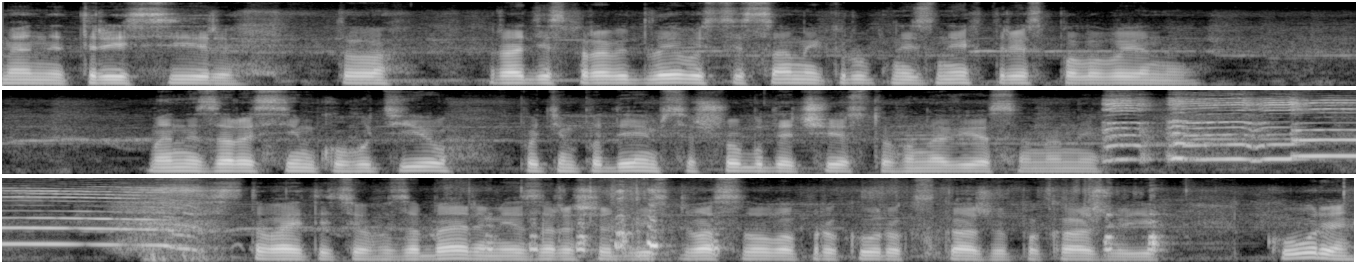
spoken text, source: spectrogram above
мене 3 сірих. То раді справедливості самий крупний з них 3,5. У мене зараз 7 когутів. Потім подивимося, що буде чистого навіса на них. Давайте цього заберемо. Я зараз ще два слова про курок скажу, покажу їх. Кури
